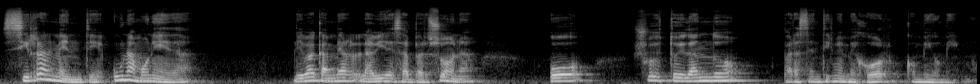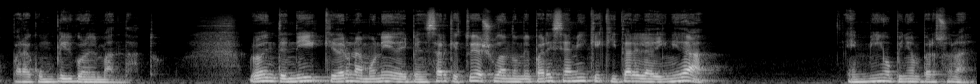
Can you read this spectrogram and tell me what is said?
si realmente una moneda le va a cambiar la vida a esa persona o yo estoy dando para sentirme mejor conmigo mismo, para cumplir con el mandato. Luego entendí que dar una moneda y pensar que estoy ayudando me parece a mí que es quitarle la dignidad, en mi opinión personal.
